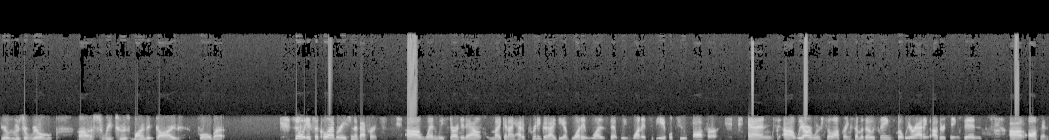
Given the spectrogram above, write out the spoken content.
You know, who's the real uh, sweet tooth minded guide for all that? So it's a collaboration of efforts. Uh, when we started out, Mike and I had a pretty good idea of what it was that we wanted to be able to offer. And uh, we are, we're still offering some of those things, but we are adding other things in uh, often.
